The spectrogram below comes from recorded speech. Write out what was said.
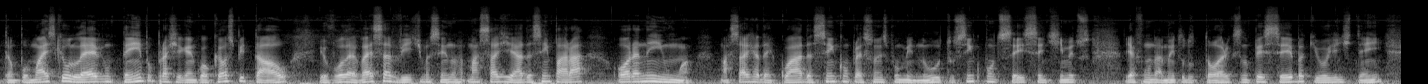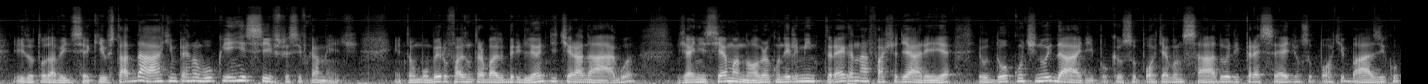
Então, por mais que eu leve um tempo para chegar em qualquer hospital, eu vou levar essa vítima sendo massageada sem parar hora nenhuma. Massagem adequada, sem compressões por minuto, 5,6 centímetros de afundamento do tórax. Não perceba que hoje a gente tem, e o doutor David disse aqui, o estado da arte em Pernambuco e em Recife especificamente. Então, o bombeiro faz um trabalho brilhante de tirar da água, já inicia a manobra. Quando ele me entrega na faixa de areia, eu dou continuidade, porque o suporte avançado ele precede um suporte básico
